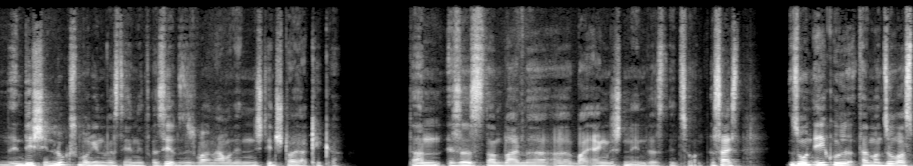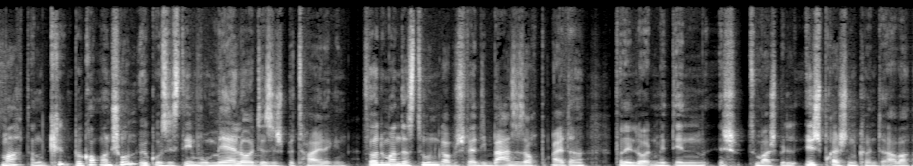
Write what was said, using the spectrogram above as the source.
in dich in Luxemburg investieren interessiert uns nicht, weil dann haben wir nicht den Steuerkicker. Dann ist es, dann bleiben wir äh, bei englischen Investitionen. Das heißt, so ein Öko, wenn man sowas macht, dann bekommt man schon ein Ökosystem, wo mehr Leute sich beteiligen. Würde man das tun, glaube ich, wäre die Basis auch breiter von den Leuten, mit denen ich zum Beispiel ich sprechen könnte. Aber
